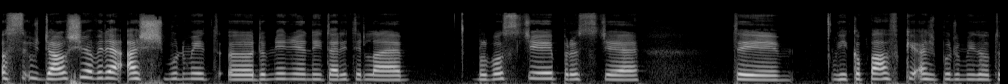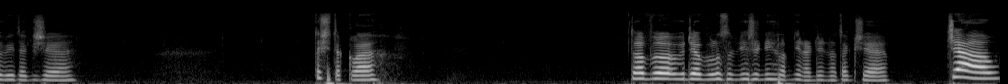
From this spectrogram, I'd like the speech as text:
asi už dalšího videa, až budu mít uh, doměněny tady tyhle blbosti, prostě ty vykopávky, až budu mít hotový, takže takže takhle. To bylo, video bylo zaměřené hlavně na Dino, takže čau!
